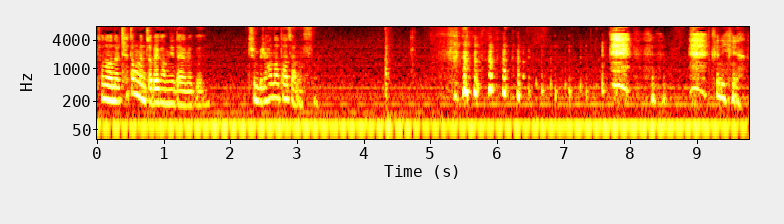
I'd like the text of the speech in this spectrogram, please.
저는 오늘 최종 면접에 갑니다, 여러분. 준비를 하나도 하지 않았어. 큰일이야.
